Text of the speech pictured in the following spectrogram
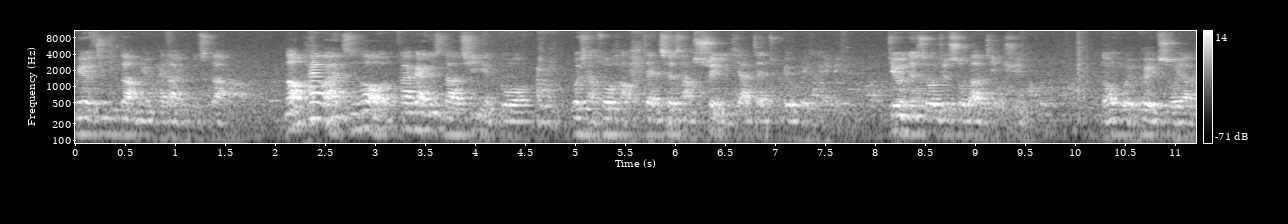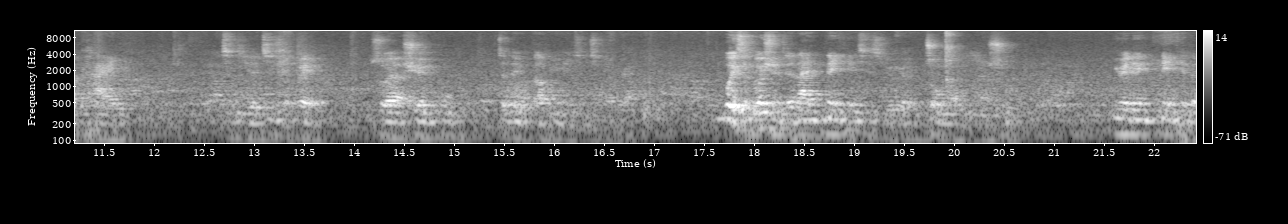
没有记录到，没有拍到，也不知道。然后拍完之后，大概一直到七点多，我想说好，在车上睡一下，再准备回台北。结果那时候就收到简讯，农委会说要开紧急的记者会，说要宣布真的有到病原。为什么会选择那那天？其实有一个很重要的因素，因为那那天的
